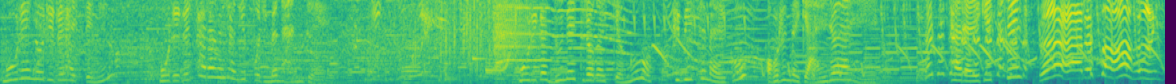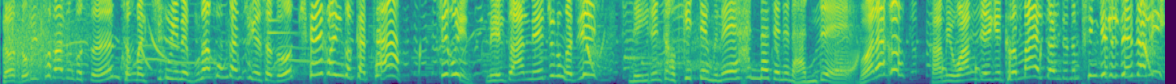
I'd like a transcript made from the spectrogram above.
모래놀이를 할 때는 모래를 사람을 향해 뿌리면 안 돼. 모래가 눈에 들어갈 경우 비비지 말고 어른에게 알려야 해. 잘 알겠지? 아, 알았어. 저 놀이터라는 곳은 정말 지구인의 문화 공간 중에서도 최고인 것 같아. 지구인, 내일도 안내해 주는 거지? 내일은 덥기 때문에 한낮에는 안 돼. 뭐라고? 감히 왕자에게 그런 말도 안 되는 핑계를 대다니?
